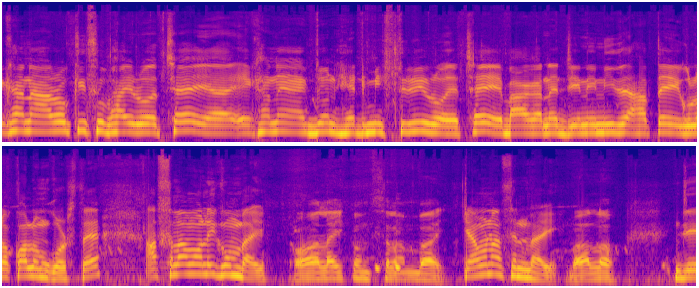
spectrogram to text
এখানে আরও কিছু ভাই রয়েছে। এখানে একজন হেড মিস্ত্রি রয়েছে বাগানে যিনি নিজে হাতে এগুলো কলম করছে। আসসালামু আলাইকুম ভাই। ওয়ালাইকুম সালাম ভাই। কেমন আছেন ভাই? ভালো। যে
